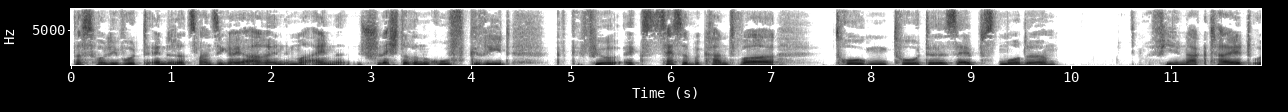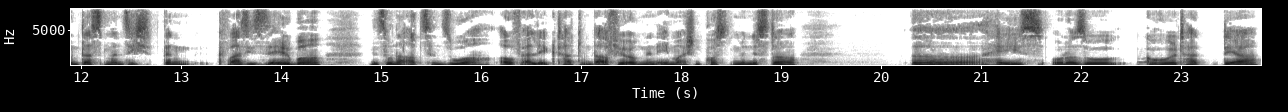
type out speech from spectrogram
das Hollywood Ende der 20er Jahre in immer einen schlechteren Ruf geriet, für Exzesse bekannt war, Drogen, Tote, Selbstmorde, viel Nacktheit und dass man sich dann quasi selber mit so einer Art Zensur auferlegt hat und dafür irgendeinen ehemaligen Postenminister äh, Hayes oder so geholt hat, der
